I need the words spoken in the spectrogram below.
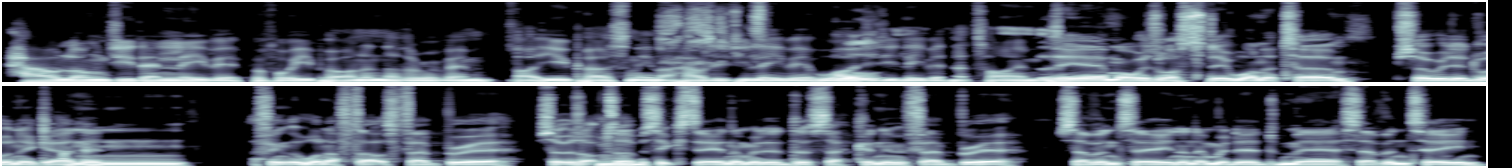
How long do you then leave it before you put on another event? Like you personally, like how did you leave it? Why well, did you leave it at that time? The aim always was to do one a term. So we did one again okay. in. I think the one after that was February. So it was October mm. 16, then we did the second in February 17, and then we did May 17, and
